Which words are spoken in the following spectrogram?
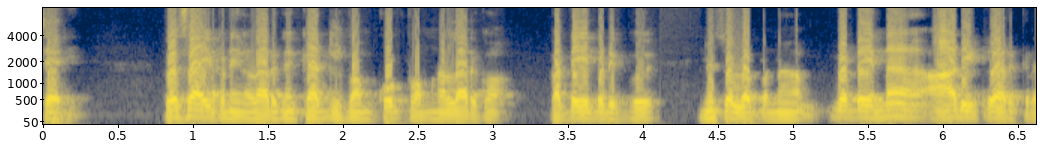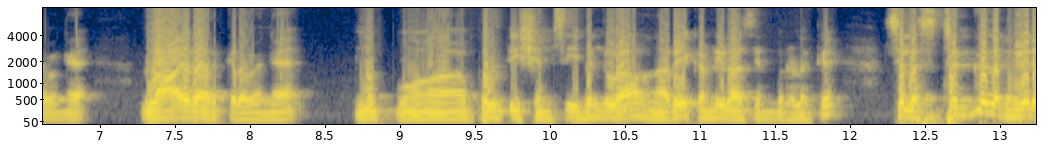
சரி. விவசாய பண்ணி நல்லா இருக்கும் கேட்டில் ஃபார்ம் கோட் ஃபார்ம் நல்லா இருக்கும் பட்டய படிப்பு இன்னும் சொல்ல போனா பட் என்ன ஆடிட்டரா இருக்கிறவங்க லாயரா இருக்கிறவங்க இன்னும் பொலிட்டிஷியன்ஸ் இவங்களாம் நிறைய கன்னிராசி என்பவர்களுக்கு சில ஸ்ட்ரகிளை மீற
